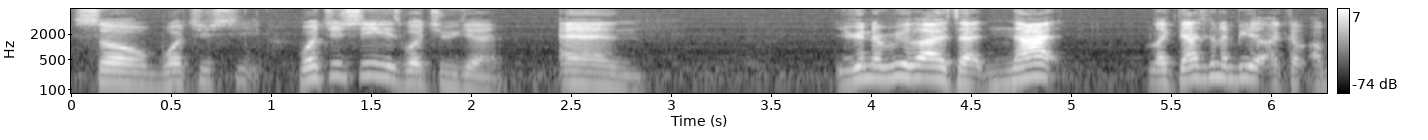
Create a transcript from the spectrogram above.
So what you see, what you see is what you get, and you're gonna realize that not like that's gonna be like a, a,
